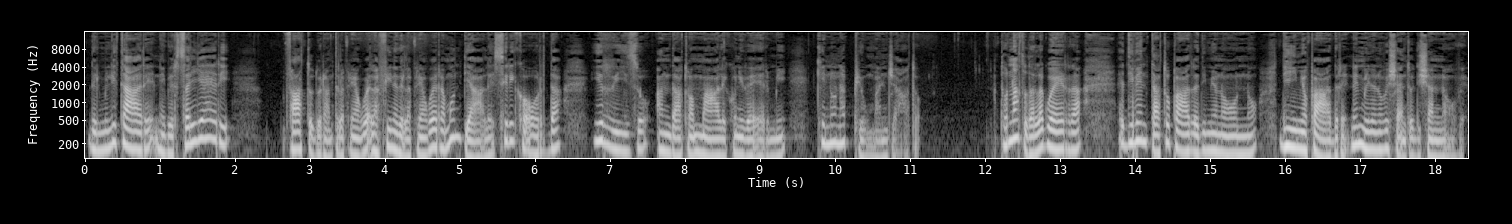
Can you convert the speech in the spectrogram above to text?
Del militare nei bersaglieri, fatto durante la, prima, la fine della prima guerra mondiale, si ricorda il riso andato a male con i vermi che non ha più mangiato. Tornato dalla guerra, è diventato padre di mio nonno, di mio padre, nel 1919.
